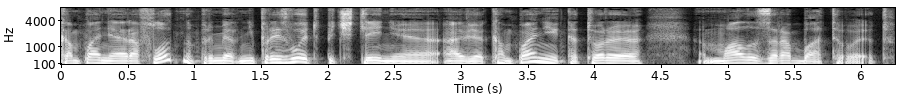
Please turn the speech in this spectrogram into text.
Компания Аэрофлот, например, не производит впечатление авиакомпании, которая мало зарабатывает.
